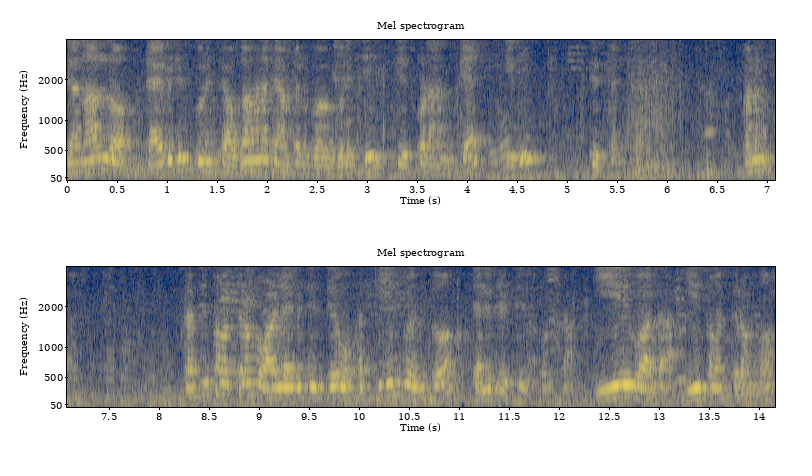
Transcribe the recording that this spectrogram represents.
జనాల్లో డయాబెటీస్ గురించి అవగాహన క్యాంపెయిన్ గురించి తీసుకోవడానికే ఇది తీసుకెళ్తారు మనం ప్రతి సంవత్సరం వరల్డ్ డయాబెటీస్ డే ఒక థీమ్తో సెలబ్రేట్ చేసుకుంటాం. ఈ వాళ్ళ ఈ సంవత్సరం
